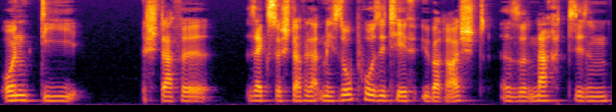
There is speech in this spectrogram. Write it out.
Und die Staffel, sechste Staffel hat mich so positiv überrascht. Also nach diesem,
